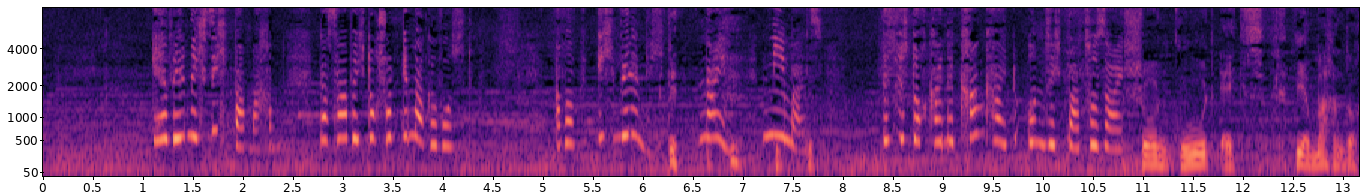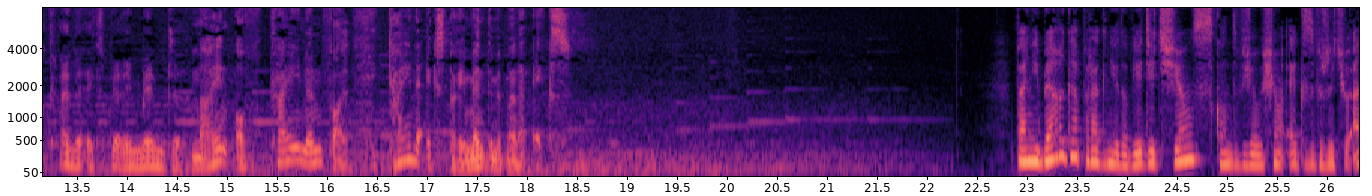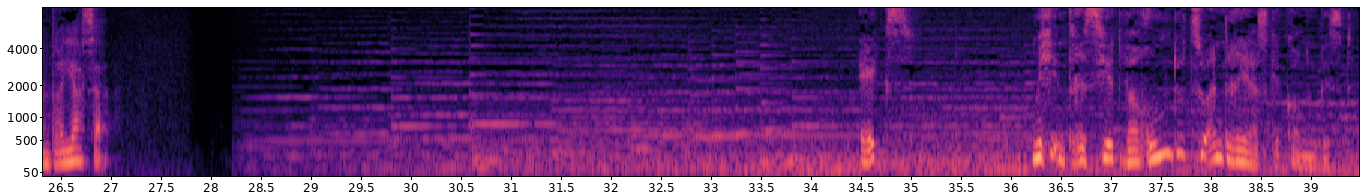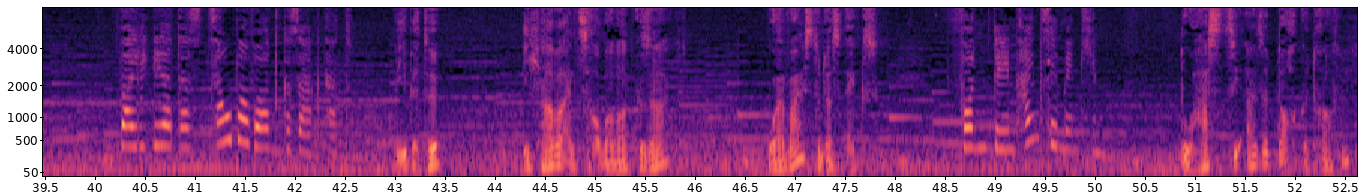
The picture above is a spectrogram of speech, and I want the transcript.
Er will mich sichtbar machen. Das habe ich doch schon immer gewusst. Aber ich will nicht. Nein, niemals. Es ist doch keine Krankheit, unsichtbar zu sein. Schon gut, Ex. Wir machen doch keine Experimente. Nein, auf keinen Fall. Keine Experimente mit meiner Ex. Pani Berga pragnie dowiedzieć się, skąd wziął się eks w życiu Andreasa. Ex, mich interessiert, warum du zu Andreas gekommen bist. Weil er das Zauberwort gesagt hat. Wie bitte? Ich habe ein Zauberwort gesagt? Woher weißt du das, Ex? Von den Heinzelmännchen. Du hast sie also doch getroffen?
